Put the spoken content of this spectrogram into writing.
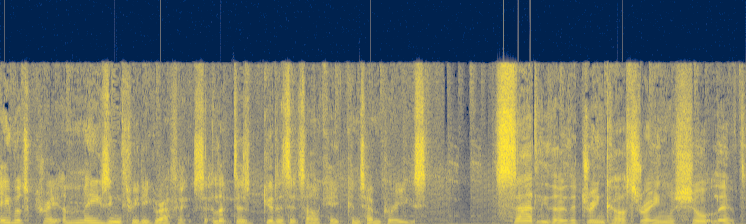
able to create amazing 3D graphics that looked as good as its arcade contemporaries. Sadly though, the Dreamcast's reign was short-lived,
